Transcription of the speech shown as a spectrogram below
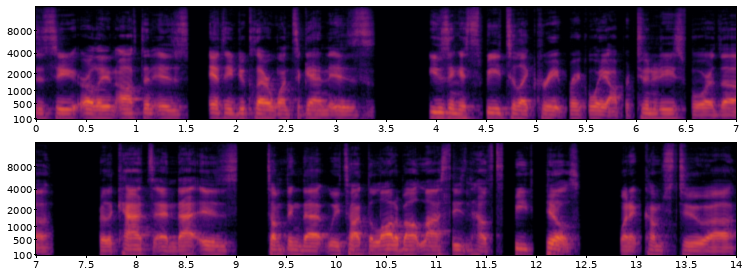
to see early and often is Anthony Duclair once again is using his speed to like create breakaway opportunities for the for the Cats, and that is something that we talked a lot about last season. How speed kills when it comes to uh,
